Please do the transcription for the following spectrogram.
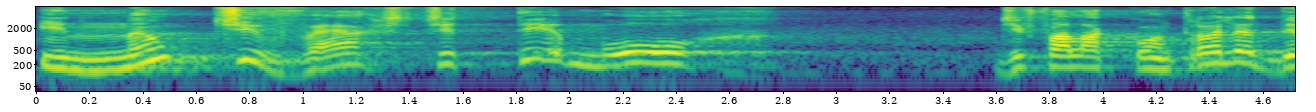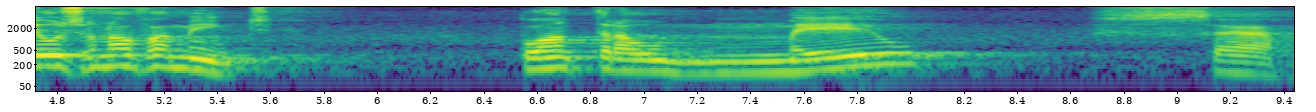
E não tiveste temor de falar contra, olha Deus novamente, contra o meu servo,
